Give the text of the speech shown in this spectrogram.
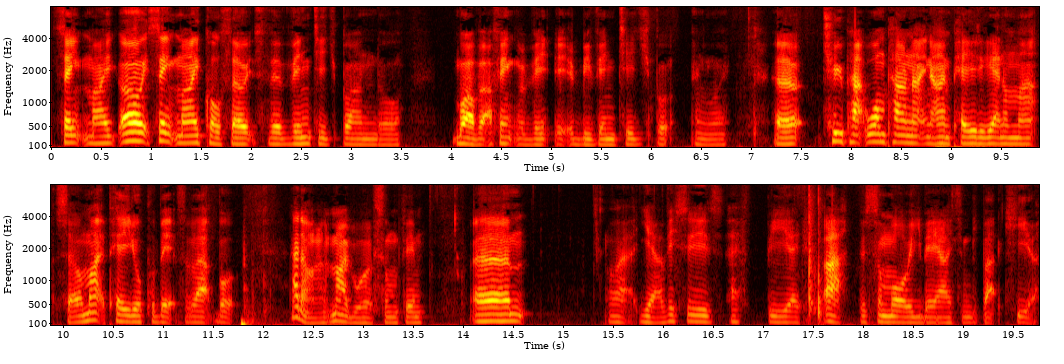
Saint Mike. Oh, it's Saint Michael, so it's the vintage brand, or well, I think it'd be vintage. But anyway, uh, two pack, one pound ninety nine paid again on that, so I might have paid up a bit for that, but I don't know. It might be worth something. Um, right, yeah, this is FBA. Ah, there's some more eBay items back here.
